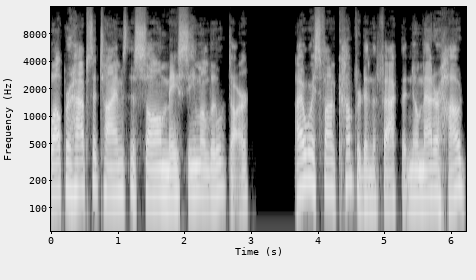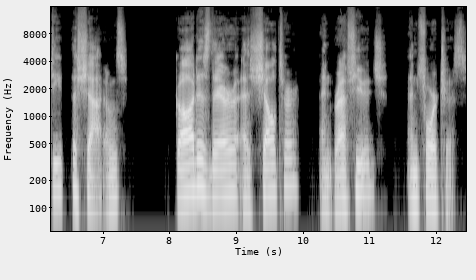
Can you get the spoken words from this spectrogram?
While perhaps at times this psalm may seem a little dark, I always found comfort in the fact that no matter how deep the shadows, God is there as shelter and refuge and fortress.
